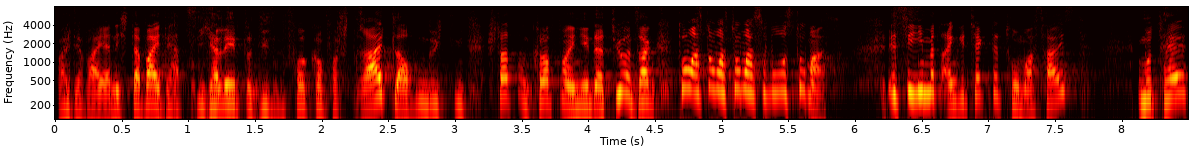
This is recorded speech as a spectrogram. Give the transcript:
Weil der war ja nicht dabei, der hat es nicht erlebt und die sind vollkommen verstrahlt, laufen durch die Stadt und klopfen an jeder Tür und sagen, Thomas, Thomas, Thomas, wo ist Thomas? Ist hier jemand eingecheckt, der Thomas heißt? Im Hotel?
